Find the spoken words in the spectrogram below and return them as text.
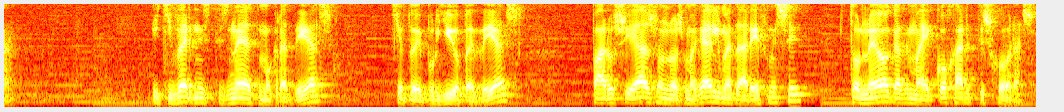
2021. Η κυβέρνηση της Νέας Δημοκρατίας και το Υπουργείο Παιδείας παρουσιάζουν ως μεγάλη μεταρρύθμιση το νέο ακαδημαϊκό χάρτη της χώρας.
